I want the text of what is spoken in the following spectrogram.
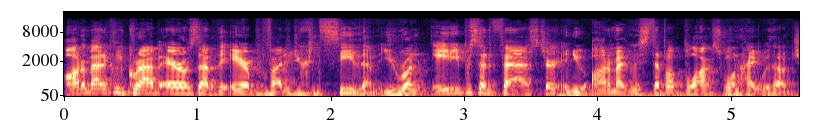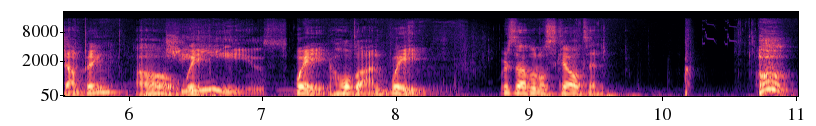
Automatically grab arrows out of the air provided you can see them. You run 80% faster and you automatically step up blocks one height without jumping. Oh, wait. Wait, hold on. Wait. Where's that little skeleton? Oh!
